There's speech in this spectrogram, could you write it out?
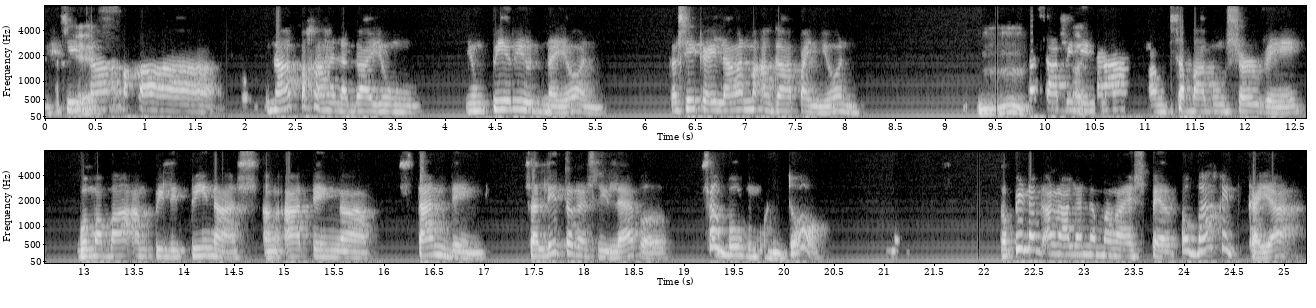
Kasi Yes. napaka napakahalaga yung yung period na yon. Kasi kailangan maagapan yon. Mhm. Sabi nila ang sa bagong survey, bumaba ang Pilipinas ang ating ah, standing sa literacy level sa buong mundo. So, pinag-aralan ng mga eksperto, bakit kaya?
